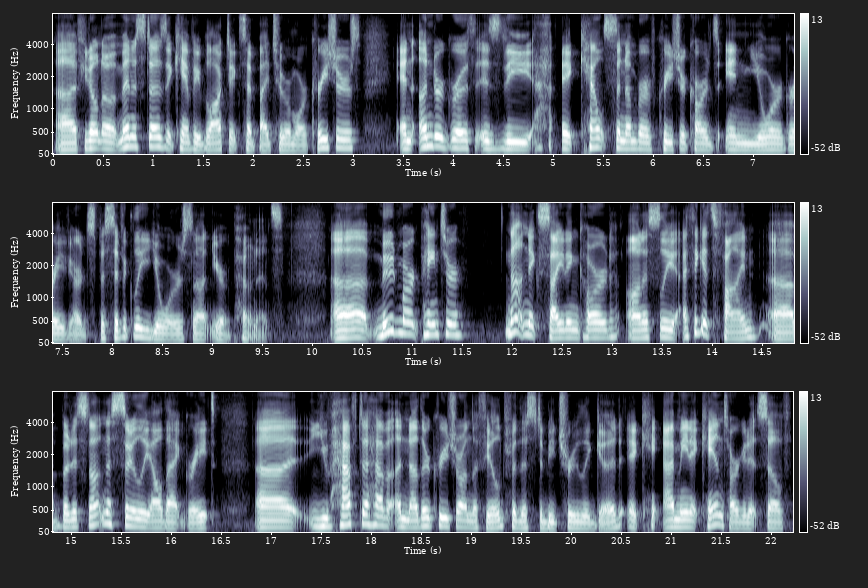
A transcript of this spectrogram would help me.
Uh, if you don't know what Menace does, it can't be blocked except by two or more creatures. And Undergrowth is the, it counts the number of creature cards in your graveyard, specifically yours, not your opponent's. Uh, Moodmark Painter, not an exciting card, honestly. I think it's fine, uh, but it's not necessarily all that great. Uh, you have to have another creature on the field for this to be truly good. It can, I mean, it can target itself,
